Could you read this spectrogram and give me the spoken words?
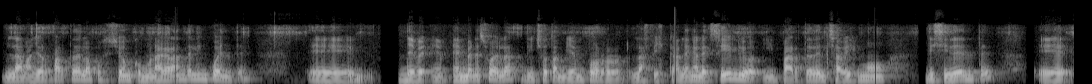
la mayor parte de la oposición como una gran delincuente, eh, en Venezuela, dicho también por la fiscal en el exilio y parte del chavismo disidente, eh,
